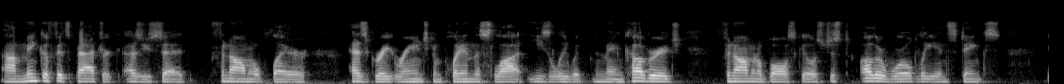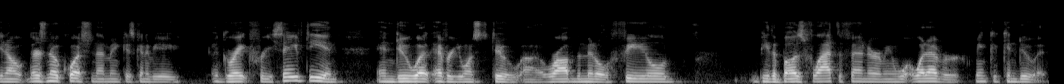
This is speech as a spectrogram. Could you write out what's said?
Um, Minkah Fitzpatrick, as you said, phenomenal player, has great range, can play in the slot easily with the man coverage phenomenal ball skills, just otherworldly instincts. You know, there's no question that Mink is going to be a, a, great free safety and and do whatever he wants to do. Uh, rob the middle of the field, be the buzz flat defender. I mean, wh- whatever. Minkah can do it.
